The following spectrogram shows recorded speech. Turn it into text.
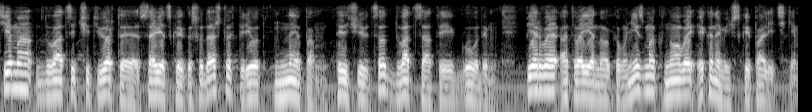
Тема 24. Советское государство в период НЭПа, 1920-е годы. Первое от военного коммунизма к новой экономической политике.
